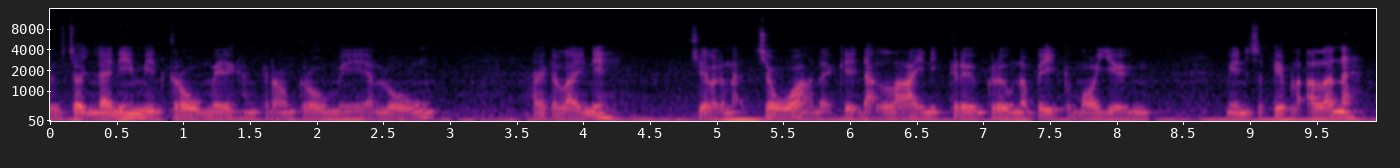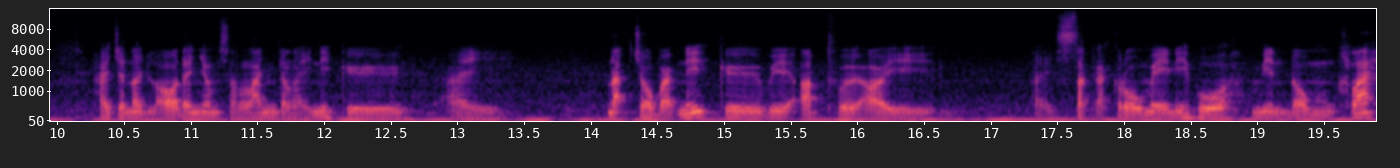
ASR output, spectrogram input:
លើចុចកន្លែងនេះមានក្រូមេខាងក្រោមក្រូមេលងហើយកន្លែងនេះជាលក្ខណៈជ័រដែលគេដាក់ line នេះគ្រើមគ្រើមដើម្បីកុំឲ្យយើង មានសភាពល្អិលណាហើយចំណុចល្អដែលខ្ញុំស្រឡាញ់កន្លែងនេះគឺឯ ដាក់ចូលបែបនេះគឺវាអត់ធ្វើឲ្យសឹកអាក្រូមេនេះព្រោះមានដុំខ្លះ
